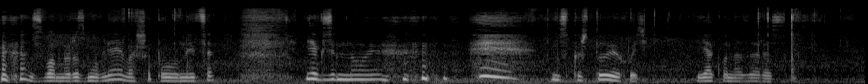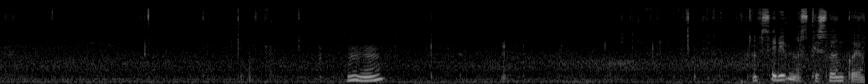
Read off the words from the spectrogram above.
З вами розмовляє ваша полуниця. Як зі мною. Ну, скоштую хоч, як вона зараз. Угу. Все рівно з кислинкою.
